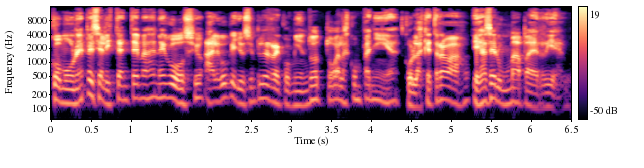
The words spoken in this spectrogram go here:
como un especialista en temas de negocio, algo que yo siempre le recomiendo a todas las compañías con las que trabajo es hacer un mapa de riesgo.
